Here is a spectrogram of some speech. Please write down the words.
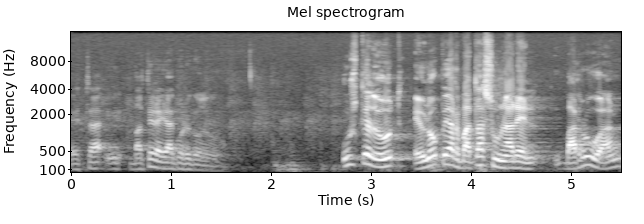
eta batera irakurriko dugu. Uste dut, Europear batasunaren barruan,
